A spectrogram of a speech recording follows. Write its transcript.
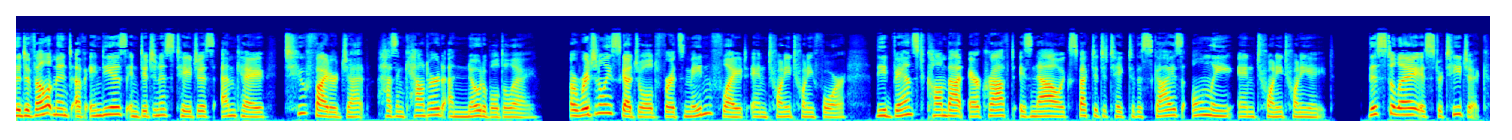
The development of India's indigenous Tejas Mk-2 fighter jet has encountered a notable delay. Originally scheduled for its maiden flight in 2024, the advanced combat aircraft is now expected to take to the skies only in 2028. This delay is strategic,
